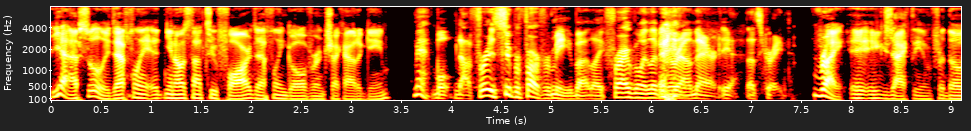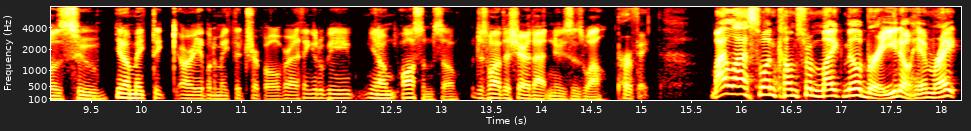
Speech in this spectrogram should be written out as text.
Yeah, absolutely. Definitely. You know, it's not too far. Definitely go over and check out a game. Yeah, well, not for it's super far for me, but like for everyone living around there, yeah, that's great. Right, exactly. And for those who you know make the are able to make the trip over, I think it'll be you know awesome. So just wanted to share that news as well. Perfect. My last one comes from Mike Milbury. You know him, right?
